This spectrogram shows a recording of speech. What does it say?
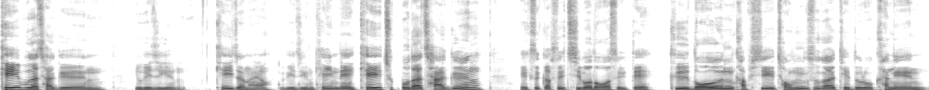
K보다 작은 요게 지금 K잖아요 요게 지금 K인데 K축보다 작은 X 값을 집어 넣었을 때 그 넣은 값이 정수가 되도록 하는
